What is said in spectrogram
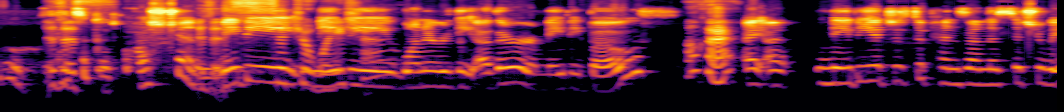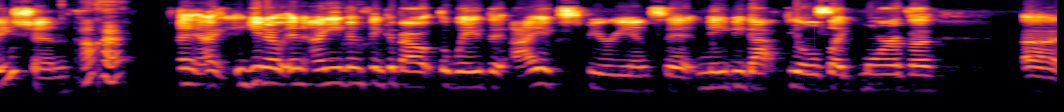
Ooh, Is that's it- a good question. is it maybe situation? maybe one or the other, or maybe both. okay? I, I maybe it just depends on the situation. Okay. I, I, you know, and I even think about the way that I experience it. Maybe that feels like more of a uh,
